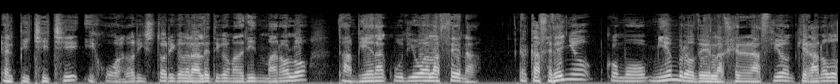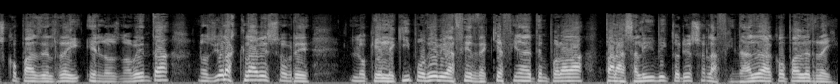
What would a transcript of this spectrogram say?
El Pichichi y jugador histórico del Atlético de Madrid, Manolo, también acudió a la cena. El cacereño, como miembro de la generación que ganó dos Copas del Rey en los 90, nos dio las claves sobre lo que el equipo debe hacer de aquí a final de temporada para salir victorioso en la final de la Copa del Rey.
